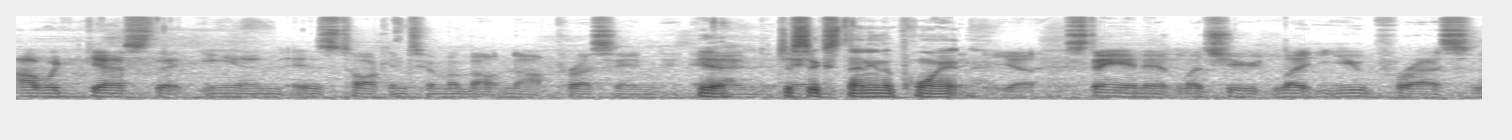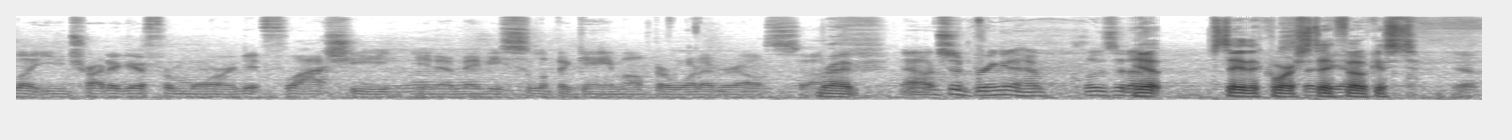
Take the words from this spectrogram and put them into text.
I'm- would guess that Ian is talking to him about not pressing. Yeah, just and, extending the point. Yeah, stay in it. Let you let you press. Let you try to go for more and get flashy. You know, maybe slip a game up or whatever else. So, Right. Now just bring it home. Close it Yep. up. Yep. Stay the course. Stay Steady Eddie. focused. Yep.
